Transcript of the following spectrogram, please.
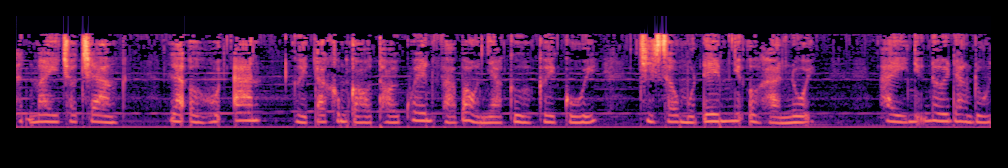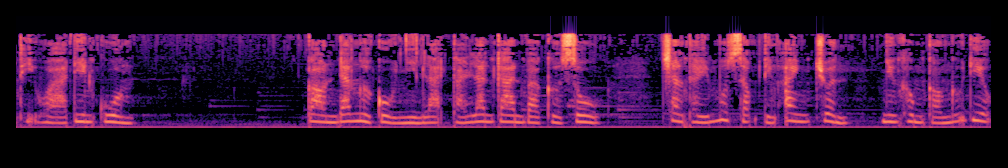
Thật may cho chàng Là ở Hội An Người ta không có thói quen phá bỏ nhà cửa cây cối Chỉ sau một đêm như ở Hà Nội Hay những nơi đang đô thị hóa điên cuồng Còn đang ngửa cổ nhìn lại cái lan can và cửa sổ Chàng thấy một giọng tiếng Anh chuẩn Nhưng không có ngữ điệu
